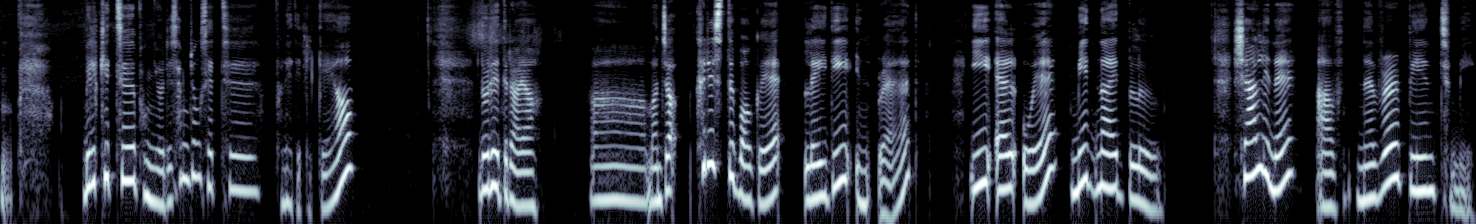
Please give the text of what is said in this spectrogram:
밀키트 복요리 3종 세트 보내드릴게요. 노래 들어요. 아, 먼저 크리스트 버그의 Lady in Red, ELO의 Midnight Blue, 샬린의 I've never been to me.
